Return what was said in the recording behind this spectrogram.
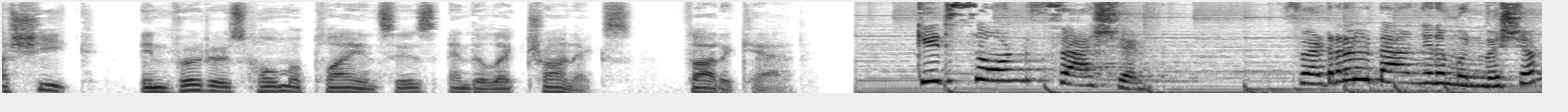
Ashik, Inverters Home Appliances and Electronics, Thodacat. Kids on fashion federal ബാങ്കിന് മുൻവശം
